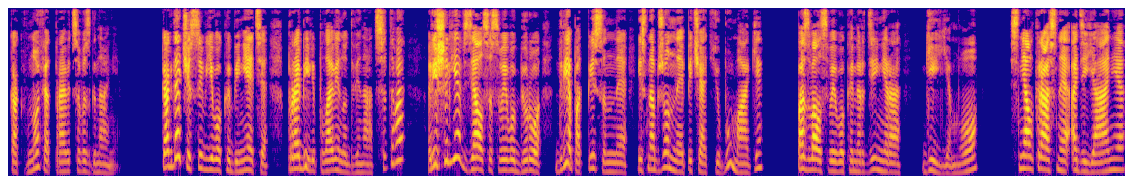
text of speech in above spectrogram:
как вновь отправиться в изгнание. Когда часы в его кабинете пробили половину двенадцатого, Ришелье взял со своего бюро две подписанные и снабженные печатью бумаги, позвал своего камердинера Гийемо, снял красное одеяние,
